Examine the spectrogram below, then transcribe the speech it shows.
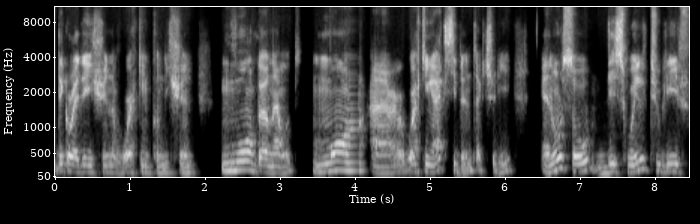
degradation of working condition, more burnout, more uh, working accident, actually. And also this will to leave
